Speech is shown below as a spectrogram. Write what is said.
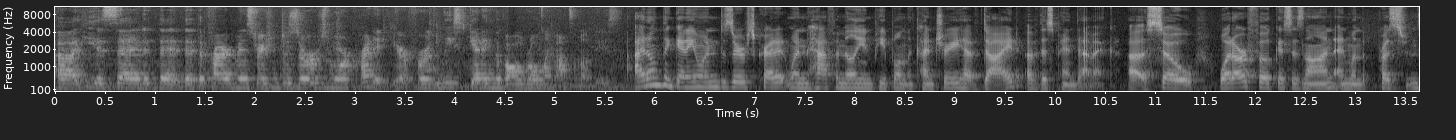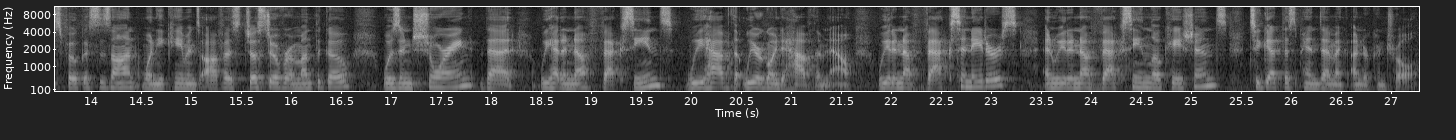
Uh, he has said that, that the prior administration deserves more credit here for at least getting the ball rolling on some of these. I don't think anyone deserves credit when half a million people in the country have died of this pandemic. Uh, so, what our focus is on, and when the president's focus is on when he came into office just over a month ago, was ensuring that we had enough vaccines. We have. We are going to have them now. We had enough vaccinators and we had enough vaccine locations to get this pandemic under control.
